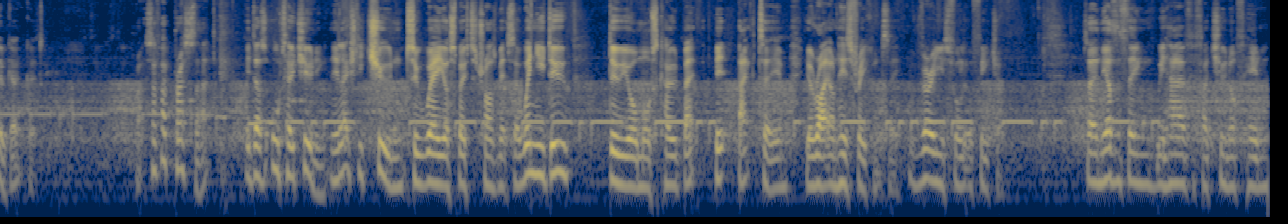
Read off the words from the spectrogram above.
There we go, good. Right, so if I press that, it does auto tuning, and it'll actually tune to where you're supposed to transmit. So when you do do your Morse code back, bit back to him, you're right on his frequency. Very useful little feature. So the other thing we have, if I tune off him,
